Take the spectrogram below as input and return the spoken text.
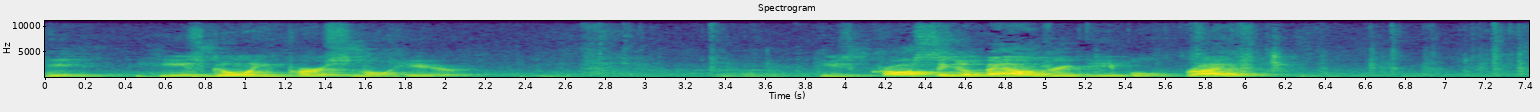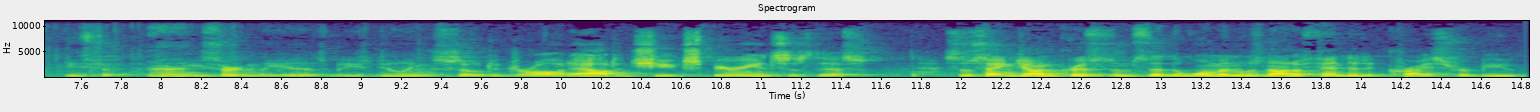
He, he's going personal here. He's crossing a boundary, people, right? He, he certainly is, but he's doing so to draw it out, and she experiences this. So St. John Chrysostom said the woman was not offended at Christ's rebuke.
